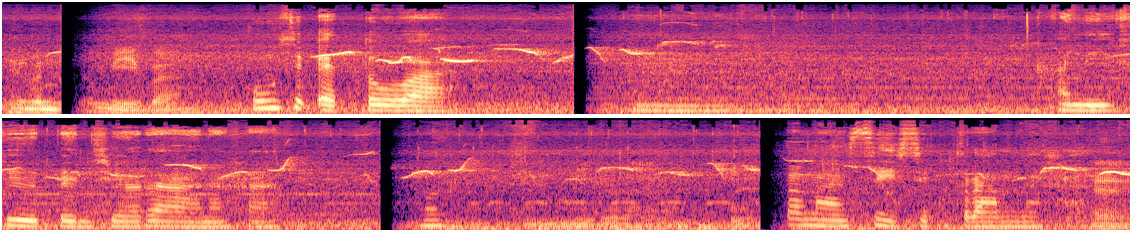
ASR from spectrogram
ให้มันก็มีบ้างกุ้งสิบเอ็ดตัวอืม อันนี้คือเป็นเชื้อรานะคะ มีเท่าไหร่ประมาณ 40 กรัมนะคะ เออ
